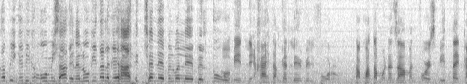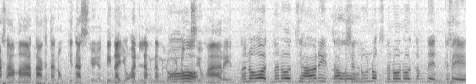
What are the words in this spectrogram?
kabi, kaibigang umi sa akin. Nalugi talaga yung harit dyan, level 1, level 2. Oh, mid, kahit hanggang level 4. Tapatan mo ng Zaman Force, midnight, kasama ata kita nung kinas yun, yung tinayuan lang ng Lunox Oo. yung Harit. Nanood, nanood si Harit. Tapos Oo. yung Lunox, nanonood lang din. Kasi,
